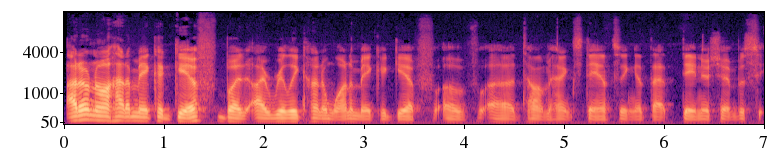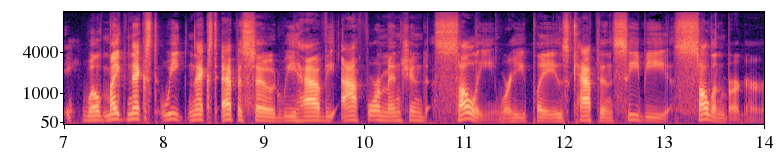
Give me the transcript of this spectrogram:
I don't know how to make a GIF, but I really kind of want to make a GIF of uh, Tom Hanks dancing at that Danish embassy. Well, Mike, next week, next episode, we have the aforementioned Sully, where he plays Captain C.B. Sullenberger.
